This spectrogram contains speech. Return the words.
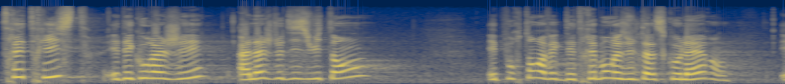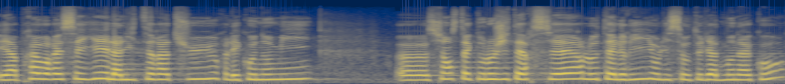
Très triste et découragé, à l'âge de 18 ans, et pourtant avec des très bons résultats scolaires, et après avoir essayé la littérature, l'économie, euh, sciences, technologies tertiaires, l'hôtellerie au lycée hôtelier de Monaco,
